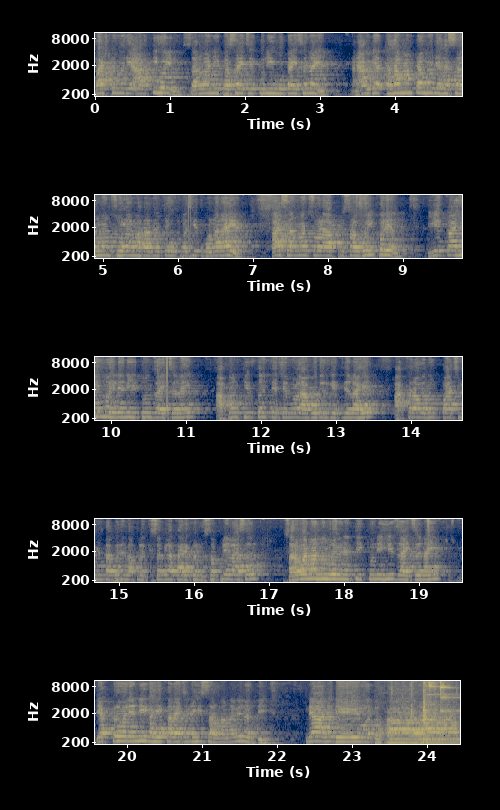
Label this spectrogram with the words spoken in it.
फास्टमध्ये आरती होईल. सर्वांनी बसायचे कुणी उठायचं नाही. आणि अवघ्या दहा मिनिटांमध्ये हा सन्मान सोहळा महाराजांच्या उपस्थित होणार आहे. हा सन्मान सोहळा आपला होईपर्यंत एकाही महिलेने इथून जायचं नाही. आपण कीर्तन त्याच्यामुळे अगोदर घेतलेलं आहे. अकरा वाजून पाच मिनिटापर्यंत आपला सगळा कार्यक्रम संपलेला असेल. सर्वांना नम्र विनंती कुणीही जायचं नाही. ट्रॅक्टरवाल्यांनी घाई करायचं नाही सर्वांना विनंती. ज्ञानदेव तुकाराम.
